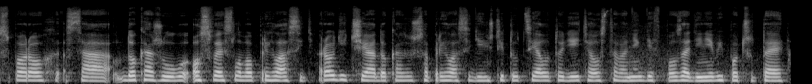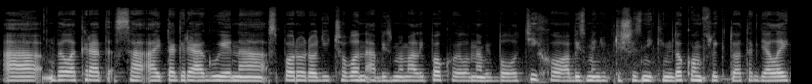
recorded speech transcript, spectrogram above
sporoch sa dokážu o svoje slovo prihlásiť rodičia, dokážu sa prihlásiť inštitúcie, ale to dieťa ostáva niekde v pozadí nevypočuté a veľakrát sa aj tak reaguje na sporo rodičov len aby sme mali pokoj, len aby bolo ticho, aby sme neprišli s nikým do konfliktu a tak ďalej.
